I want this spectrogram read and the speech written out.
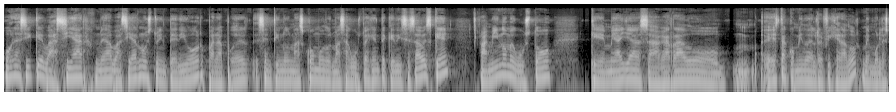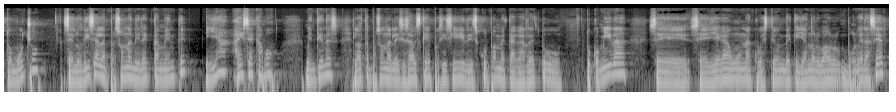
ahora sí que vaciar, vaciar nuestro interior para poder sentirnos más cómodos, más a gusto. Hay gente que dice, ¿sabes qué? A mí no me gustó que me hayas agarrado mm, esta comida del refrigerador, me molestó mucho, se lo dice a la persona directamente y ya, ahí se acabó. ¿Me entiendes? La otra persona le dice, ¿sabes qué? Pues sí, sí, discúlpame, te agarré tu, tu comida, se, se, llega a una cuestión de que ya no lo va a volver a hacer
